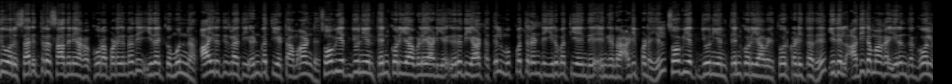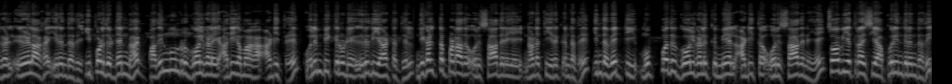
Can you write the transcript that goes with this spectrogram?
இது ஒரு சரித்திர சாதனையாக கூறப்படுகின்றது. இதற்கு முன்னர் ஆயிரத்தி தொள்ளாயிரத்தி எண்பத்தி எட்டாம் ஆண்டு சோவியத் யூனியன் தென்கொரியா விளையாடிய இறுதி ஆட்டத்தில் முப்பத்தி ரெண்டு இருபத்தி ஐந்து என்கின்ற அடிப்படையில் சோவியத் யூனியன் தென்கொரியாவை தோற்கடித்தது. இதில் அதிகமாக இருந்த கோல்கள் ஏழாக இருந்தது. இப்பொழுது டென்மார்க் பதிமூன்று கோல்களை அதிகமாக அடித்து ஒலிம்பிக்கினுடைய இறுதி ஆட்டத்தில் நிகழ்த்தப்படாத ஒரு சாதனையை நடத்தி இருக்கின்றது. இந்த வெற்றி முப்பது கோல்களுக்கு மேல் அடித்த ஒரு சாதனையை சோவியத் ரஷ்யா புரிந்திருந்தது.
